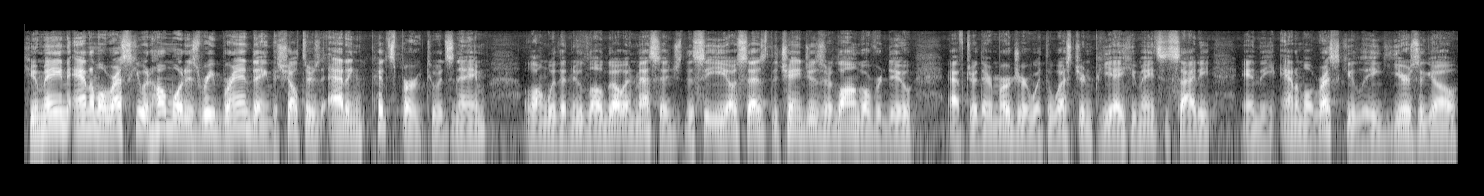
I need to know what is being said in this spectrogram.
Humane Animal Rescue in Homewood is rebranding. The shelter's adding Pittsburgh to its name, along with a new logo and message. The CEO says the changes are long overdue after their merger with the Western PA Humane Society and the Animal Rescue League years ago.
